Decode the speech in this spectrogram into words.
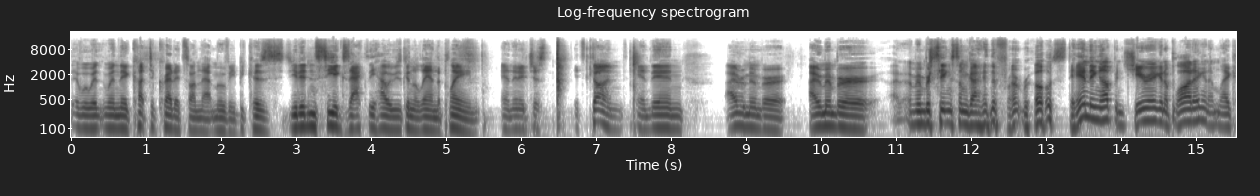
at- when, when they cut to credits on that movie because you didn't see exactly how he was going to land the plane, and then it just it's done. And then I remember, I remember, I remember seeing some guy in the front row standing up and cheering and applauding, and I'm like,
